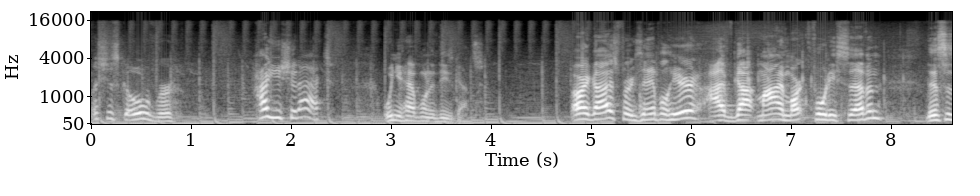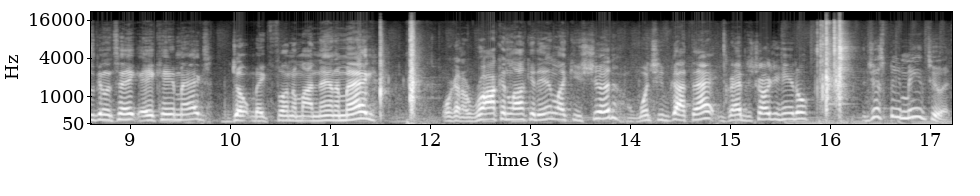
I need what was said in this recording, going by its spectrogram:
let's just go over how you should act when you have one of these guns. All right guys, for example here, I've got my Mark 47. This is gonna take AK mags. Don't make fun of my Nana mag. We're gonna rock and lock it in like you should. Once you've got that, grab the charging handle and just be mean to it.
